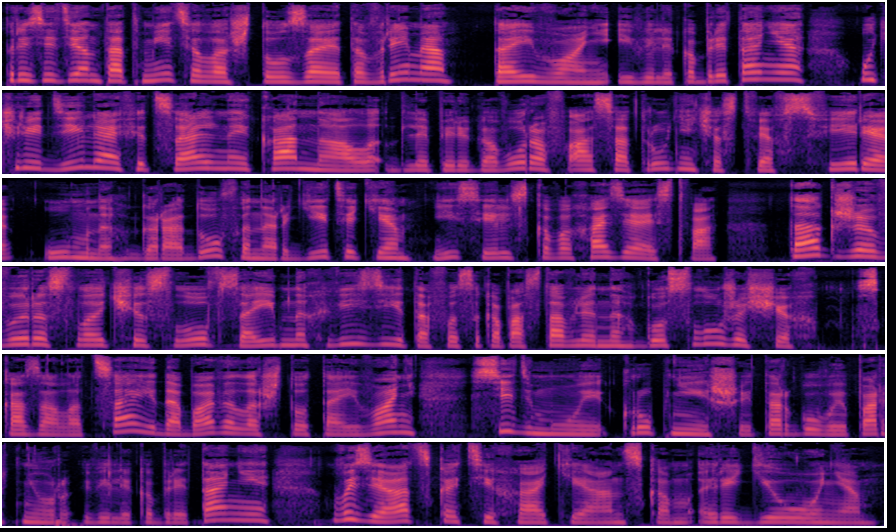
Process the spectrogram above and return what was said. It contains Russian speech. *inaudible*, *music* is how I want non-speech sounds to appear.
Президент отметила, что за это время Тайвань и Великобритания учредили официальный канал для переговоров о сотрудничестве в сфере умных городов, энергетики и сельского хозяйства. Также выросло число взаимных визитов высокопоставленных госслужащих, сказала Цай и добавила, что Тайвань – седьмой крупнейший торговый партнер Великобритании в Азиатско-Тихоокеанском регионе.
